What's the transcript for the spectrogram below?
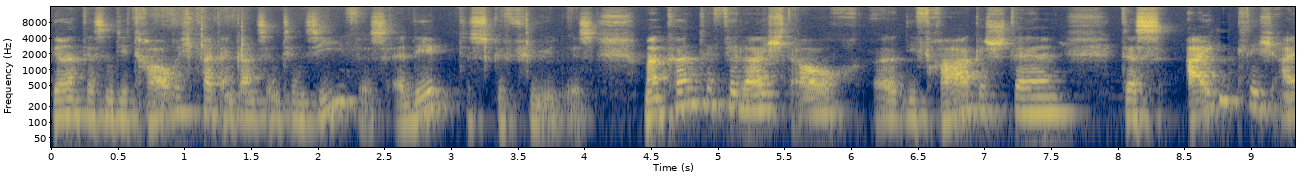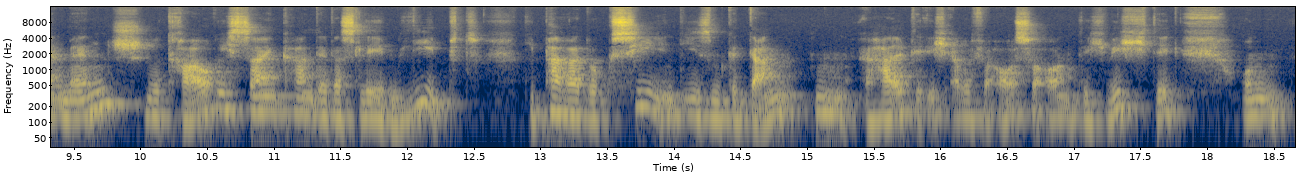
währenddessen die Traurigkeit ein ganz intensives, erlebtes Gefühl ist. Man könnte vielleicht auch die Frage stellen, dass eigentlich ein Mensch nur traurig sein kann, der das Leben liebt. Die Paradoxie in diesem Gedanken halte ich aber für außerordentlich wichtig, um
